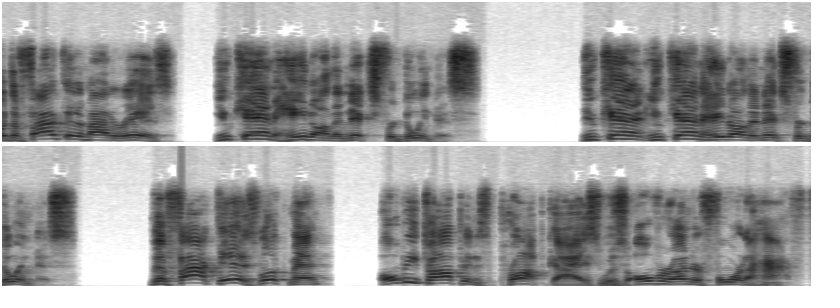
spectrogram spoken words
But the fact of the matter is, you can't hate on the Knicks for doing this. You can't you can't hate on the Knicks for doing this. The fact is, look, man, Obi Toppin's prop, guys, was over under four and a half.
